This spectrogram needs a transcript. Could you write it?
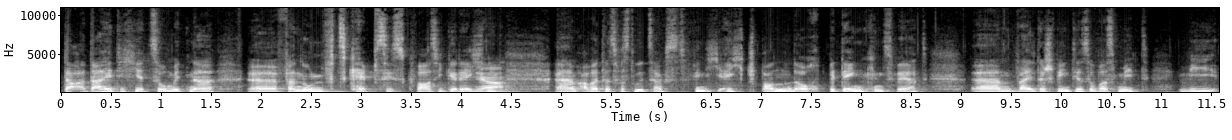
Da, da hätte ich jetzt so mit einer äh, Vernunftskepsis quasi gerechnet. Ja. Ähm, aber das, was du jetzt sagst, finde ich echt spannend, auch bedenkenswert, ähm, weil da schwingt ja sowas mit. wie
